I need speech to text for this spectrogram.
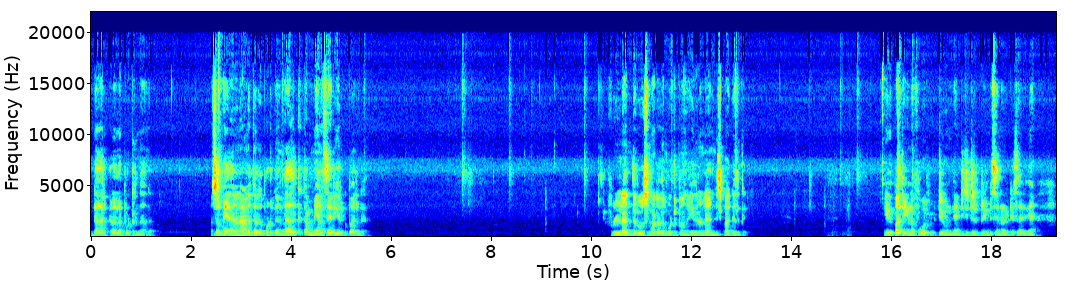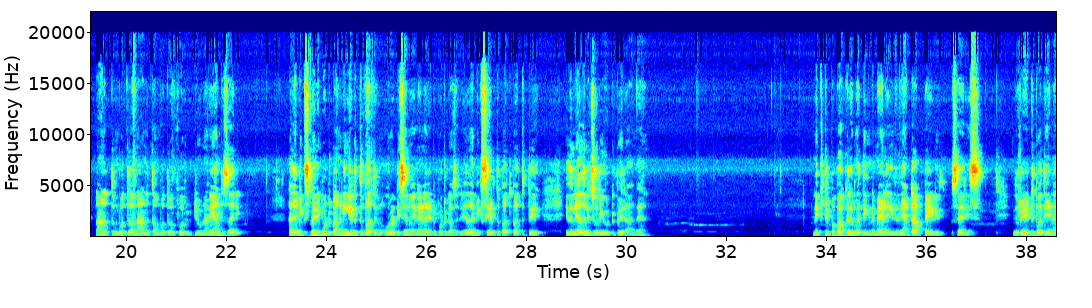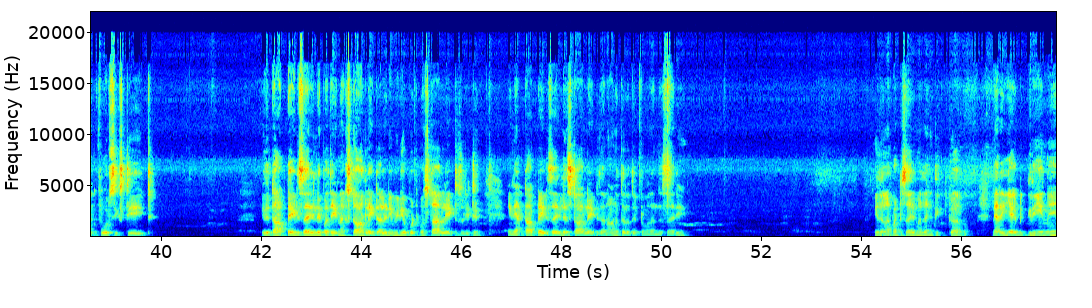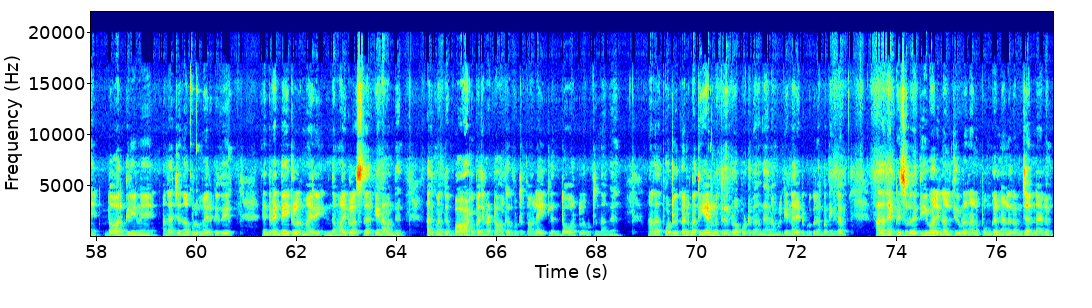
டார்க் கலரில் போட்டிருந்தாங்க. சும்மா நானூற்றி போட்டிருக்காங்களா அதுக்கு கம்மியான சேரீ இருக்குது பாருங்கள் ஃபுல்லாக அந்த ரோஸ் மாடல் தான் போட்டிருப்பாங்க. இது நல்லா இருந்துச்சு பார்க்கறதுக்கு இது பார்த்தீங்கன்னா ஃபோர் ஃபிஃப்டி ஒன் தான் டிஜிட்டல் பிரிண்ட் செனோரிட்டி சாரி தான். நானூற்றம்பத்தோ நானூற்றம்பத்தோரு ஃபோர் ஃபிஃப்டி ஒன்னாலே அந்த சாரி அதை மிக்ஸ் பண்ணி போட்டுப்பாங்க. நீங்கள் எடுத்து பார்த்துக்கணும். ஒரு டிசைன் என்னென்ன ரேட்டு போட்டிருக்கான்னு சொல்லி. அதை மிக்ஸ் எடுத்து பார்த்து பார்த்துட்டு இதுலேயும் அதுலேயும் சொருகி விட்டு போயிடுறாங்க. நெக்ஸ்ட் இப்போ பார்க்குறது பார்த்தீங்கன்னா மேலே இதுதான் டாப் டைடு சாரீஸ் இது ரேட்டு பார்த்தீங்கன்னா ஃபோர் சிக்ஸ்டி எயிட் இது டாப் டைடு சாரிலே பார்த்தீங்கன்னா ஸ்டார் லைட் ஆல்ரெடி வீடியோ போட்டுப்போம் ஸ்டார் லைட்டு சொல்லிவிட்டு இதான் டாப் டைடு சாரியில் ஸ்டார் லைட்டு தான் நானூற்றி அறுபத்தெட்டு முதல் தான் இந்த சாரீ இதெல்லாம் பட்டு சாரி மாதிரி தான் இங்கே திக்காக இருக்கும். நிறைய க்ரீனு டார்க் க்ரீனு அந்த அஜந்தா ப்ளூ மாதிரி இருக்குது. இந்த வெந்தய கலர் மாதிரி இந்த மாதிரி கலர்ஸ் தான் இருக்குது ஏன்னா வந்து அதுக்கு வந்து பார்டர் பார்த்தீங்கன்னா டார்க்காக கொடுத்துருப்பாங்க. லைட்லேருந்து டார்க்கில் கொடுத்துருந்தாங்க. அதனால் அதை போட்டிருக்க கார்டில் பார்த்தீங்கன்னா எழுநூற்றி ரெண்டு ரூபா போட்டிருக்காங்க. நம்மளுக்கு என்ன ரேட்டு கொடுக்குறாங்க பார்த்தீங்களா? அதான் நான் எப்பயும் சொல்கிறது தீபாவளினாலும் திருவிழானாலும் பொங்கல்னாலும் ரம்ஜான்னாலும்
